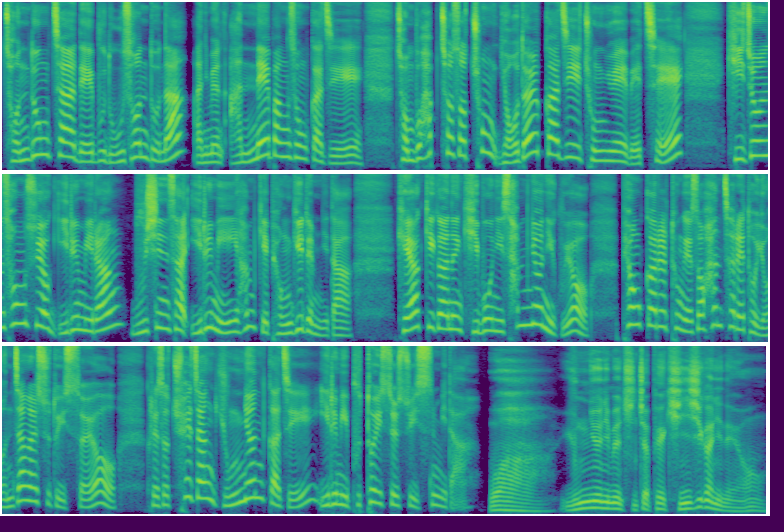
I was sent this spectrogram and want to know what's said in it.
전동차 내부 노선도나 아니면 안내방송까지 전부 합쳐서 총 8가지 종류의 매체에 기존 성수역 이름이랑 무신사 이름이 함께 병기됩니다. 계약 기간은 기본이 3년이고요. 평가를 통해서 한 차례 더 연장할 수도 있어요. 그래서 최장 6년까지 이름이 붙어 있을 수 있습니다. 와, 6년이면 진짜 꽤 긴 시간이네요.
